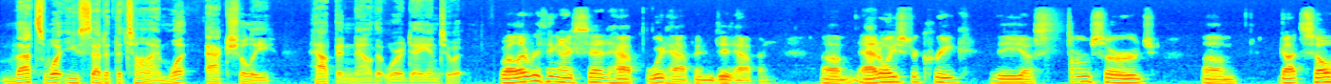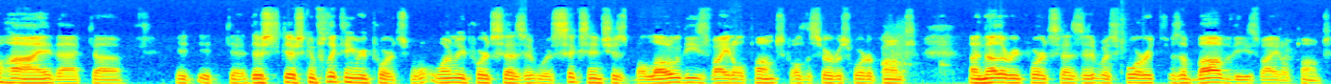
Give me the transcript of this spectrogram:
That's what you said at the time. What actually happened now that we're a day into it? Well, everything I said hap- would happen did happen. Um, at Oyster Creek, the uh, storm surge um, got so high that uh, it, it uh, there's there's conflicting reports. W- one report says it was six inches below these vital pumps called the service water pumps. Another report says it was four inches above these vital pumps.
